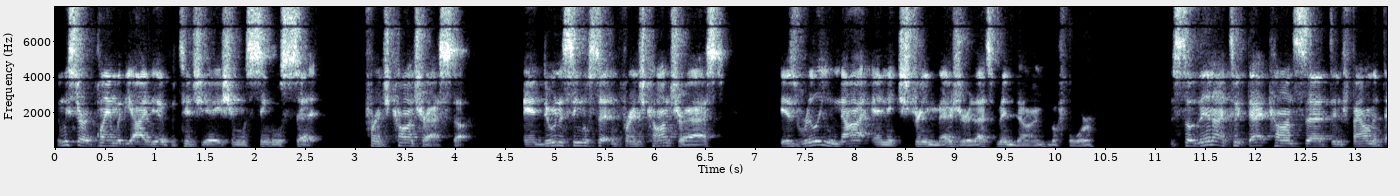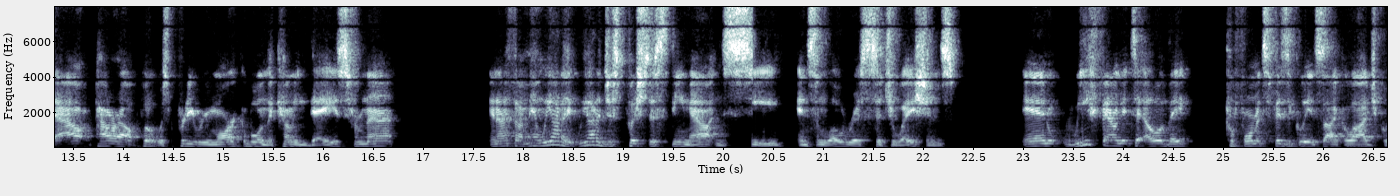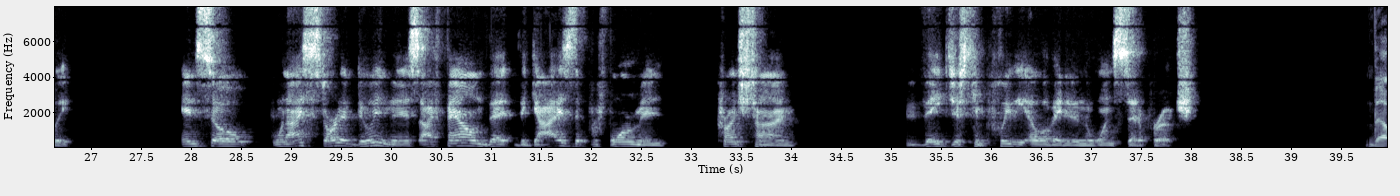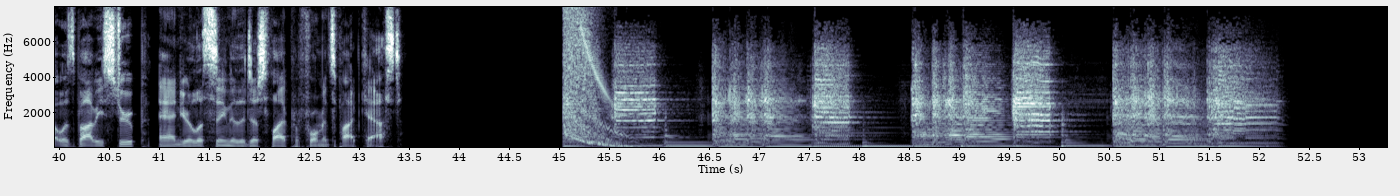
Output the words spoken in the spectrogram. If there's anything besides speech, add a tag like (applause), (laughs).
Then we started playing with the idea of potentiation with single set French contrast stuff. And doing a single set in French contrast is really not an extreme measure. That's been done before. So then I took that concept and found that the out, power output was pretty remarkable in the coming days from that. And I thought, man, we ought to we ought to just push this theme out and see in some low risk situations. And we found it to elevate performance physically and psychologically. And so when I started doing this, I found that the guys that perform in crunch time, they just completely elevated in the one set approach. That was Bobby Stroupe, and you're listening to the Just Fly Performance Podcast.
